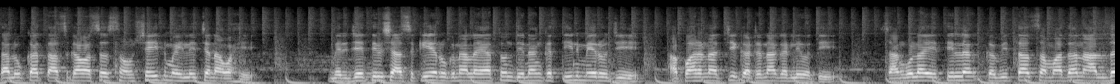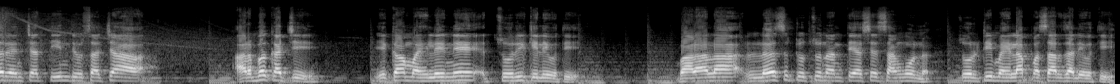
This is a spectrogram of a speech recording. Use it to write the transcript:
तालुका तासगाव असं संशयित महिलेचे नाव आहे. मिरजेतील शासकीय रुग्णालयातून दिनांक तीन मे रोजी अपहरणाची घटना घडली होती. सांगोला येथील कविता समाधान आलदर यांच्या तीन दिवसाच्या अर्भकाची एका महिलेने चोरी केली होती. बाळाला लस टोचून आणते असे सांगून चोरटी महिला पसार झाली होती.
